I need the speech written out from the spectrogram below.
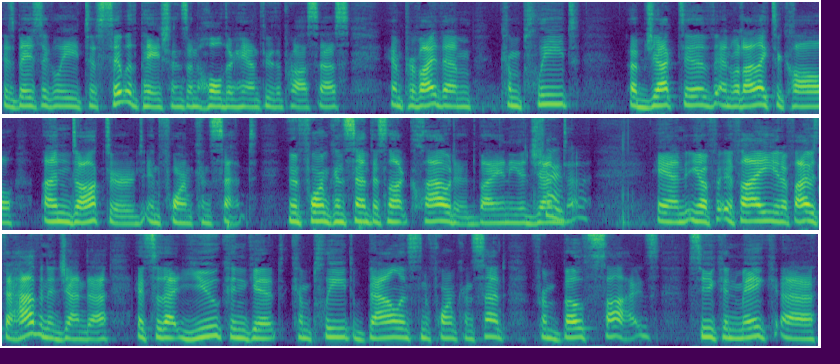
is basically to sit with patients and hold their hand through the process and provide them complete, objective, and what I like to call undoctored informed consent. Informed consent that's not clouded by any agenda. Sure. And you know, if, if, I, you know, if I was to have an agenda, it's so that you can get complete, balanced, informed consent from both sides, so you can make a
